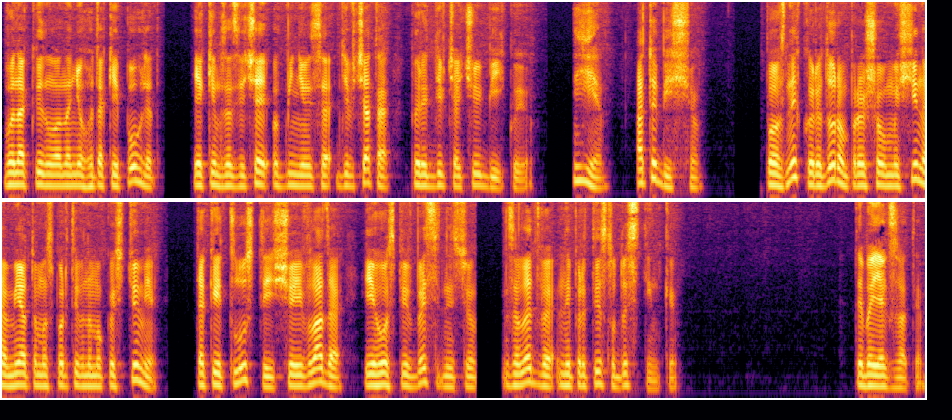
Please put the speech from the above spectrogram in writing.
Вона кинула на нього такий погляд, яким зазвичай обмінюються дівчата перед дівчачою бійкою. Є, а тобі що? Повз них коридором пройшов мужчина в м'ятому спортивному костюмі, такий тлустий, що і влада, і його співбесідницю заледве не притисло до стінки. Тебе як звати?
